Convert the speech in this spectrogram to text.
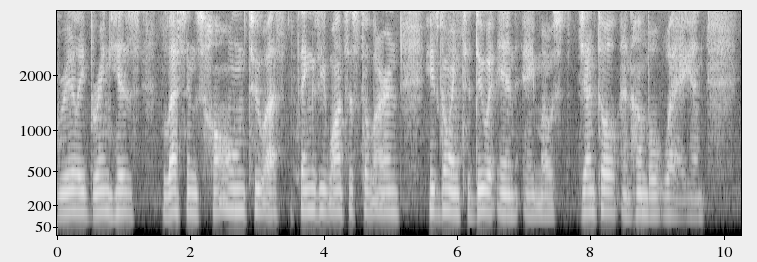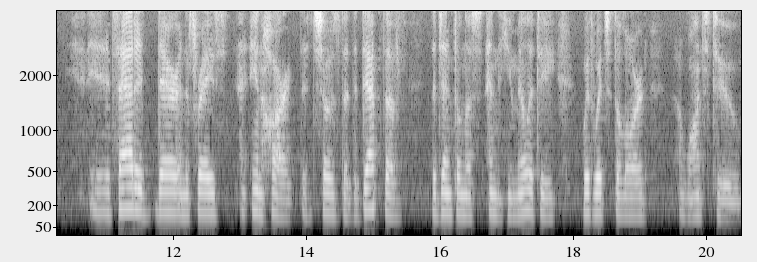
really bring his lessons home to us, the things he wants us to learn. He's going to do it in a most gentle and humble way. And it's added there in the phrase in heart that shows that the depth of the gentleness and the humility with which the Lord wants to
